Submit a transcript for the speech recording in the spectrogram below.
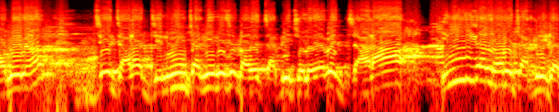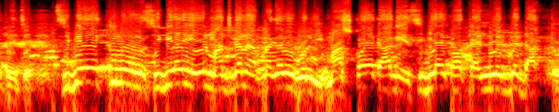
হবে না যে যারা জেনুইন চাকরি পেয়েছে তাদের চাকরি চলে যাবে, যারা ইলিগাল ভাবে চাকরিটা পেয়েছে। সিবিআই কি সিবিআই এর মাঝখানে আপনাকে আমি বলি, মাস কয়েক আগে সিবিআই ক্যান্ডিডেটদের ডাকতো।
